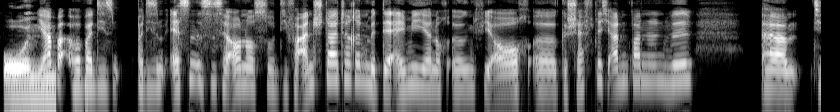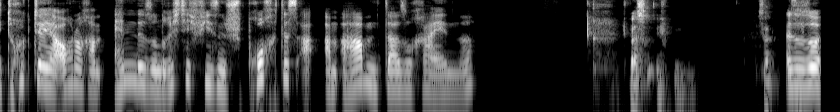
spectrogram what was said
Und ja, aber, aber, bei, diesem, bei diesem Essen ist es ja auch noch so, die Veranstalterin, mit der Amy ja noch irgendwie auch äh, geschäftlich anbandeln will, ähm, die drückt ja auch noch am Ende so einen richtig fiesen Spruch des am Abend da so rein, ne? Ich weiß, ich, Also so,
